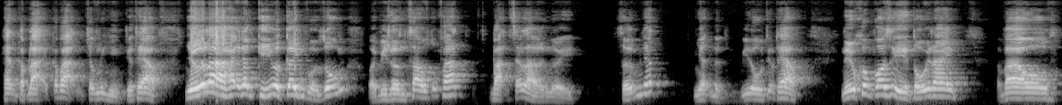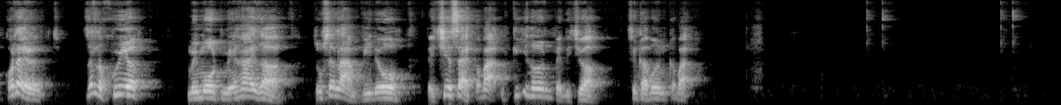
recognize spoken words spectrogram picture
Hẹn gặp lại các bạn trong chương trình tiếp theo. Nhớ là hãy đăng ký vào kênh của Dũng, bởi vì lần sau Dũng phát, bạn sẽ là người sớm nhất nhận được video tiếp theo. Nếu không có gì tối nay vào có thể rất là khuya 11 12 giờ, Dũng sẽ làm video để chia sẻ các bạn kỹ hơn về thị trường. Xin cảm ơn các bạn.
